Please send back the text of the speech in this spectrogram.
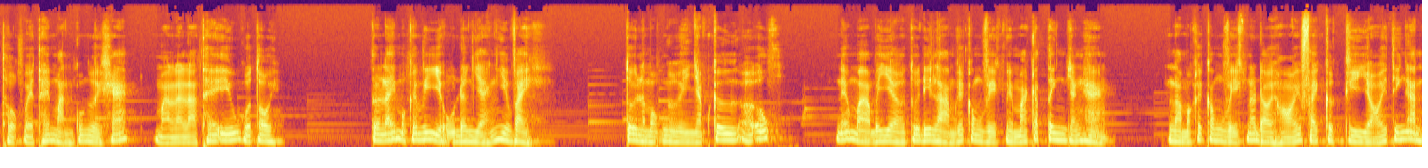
thuộc về thế mạnh của người khác mà lại là thế yếu của tôi. Tôi lấy một cái ví dụ đơn giản như vậy. Tôi là một người nhập cư ở úc. Nếu mà bây giờ tôi đi làm cái công việc về marketing chẳng hạn, là một cái công việc nó đòi hỏi phải cực kỳ giỏi tiếng anh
